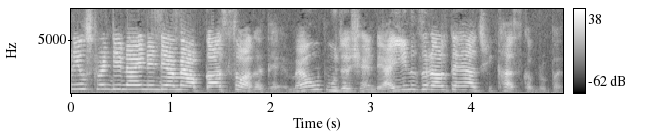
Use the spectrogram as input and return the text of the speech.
न्यूज़ 29 इंडिया में आपका स्वागत है। मैं हूँ पूजा शेंडे। आइए नज़र डालते हैं आज की खास खबरों पर।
